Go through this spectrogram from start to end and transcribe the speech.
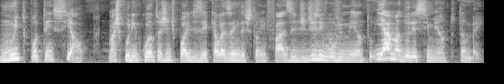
muito potencial. Mas por enquanto a gente pode dizer que elas ainda estão em fase de desenvolvimento e amadurecimento também.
